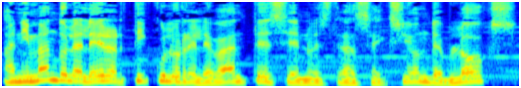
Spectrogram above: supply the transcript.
animándole a leer artículos relevantes en nuestra sección de blogs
